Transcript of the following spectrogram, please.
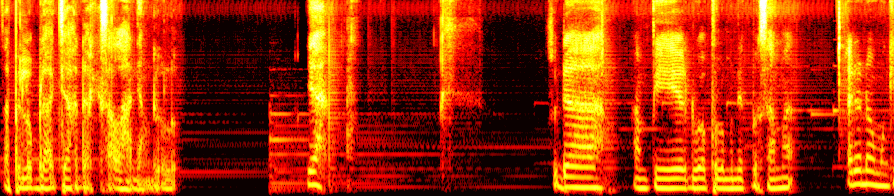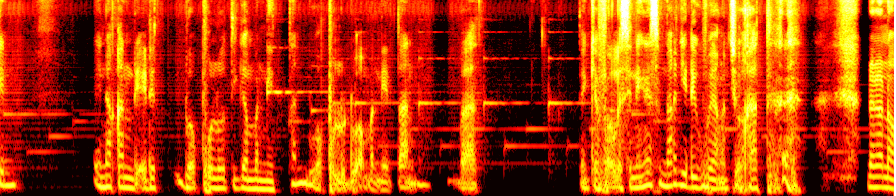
tapi lu belajar dari kesalahan yang dulu. Ya, sudah hampir 20 menit bersama I don't know mungkin ini akan diedit 23 menitan, 22 menitan. But thank you for listening. Sebenarnya jadi gue yang curhat. no, no, no.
